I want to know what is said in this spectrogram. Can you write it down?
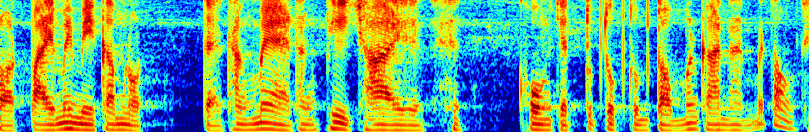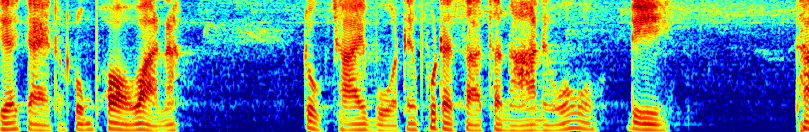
ลอดไปไม่มีกำหนด แต่ทั้งแม่ทั้งพี่ชาย คงจะตุบตุบตุ่มต่อมเหมือนกันนะไม่ต้องเสียใจหลวงพ่อว่านะลูกชายบวชในพุทธศาสนาเนี่ยโอ้ดี ถ้า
